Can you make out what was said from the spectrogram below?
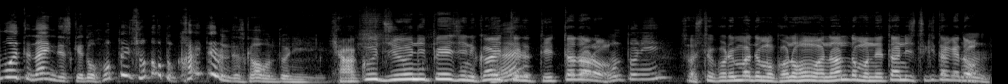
覚えてないんですけど本当にそんなこと書いてるんですか？本当に。112ページに書いてるって言っただろう。本当に？そしてこれまでもこの本は何度もネタにしてきたけど、うん。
